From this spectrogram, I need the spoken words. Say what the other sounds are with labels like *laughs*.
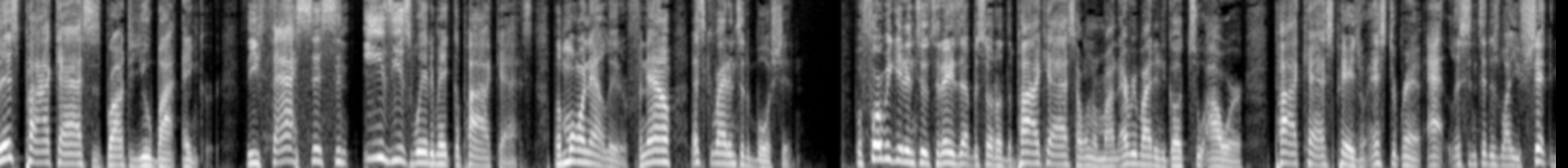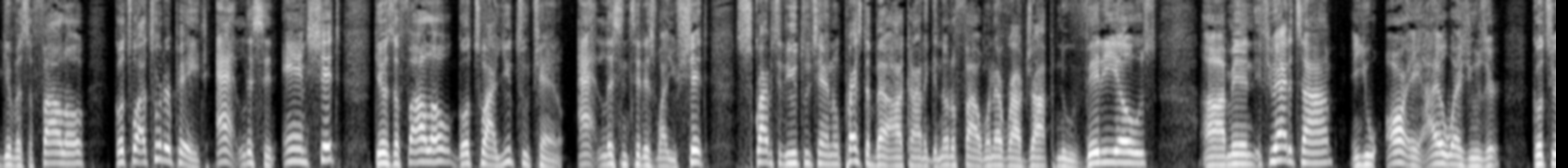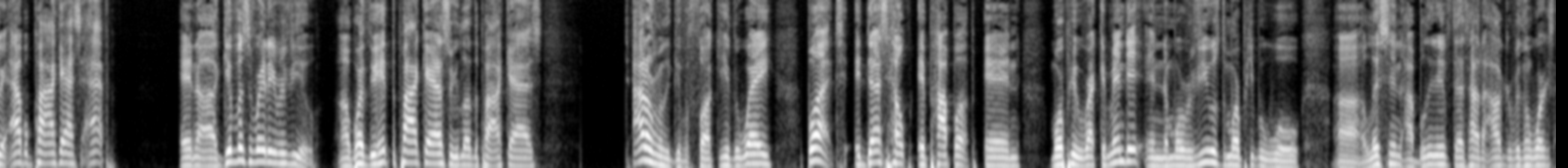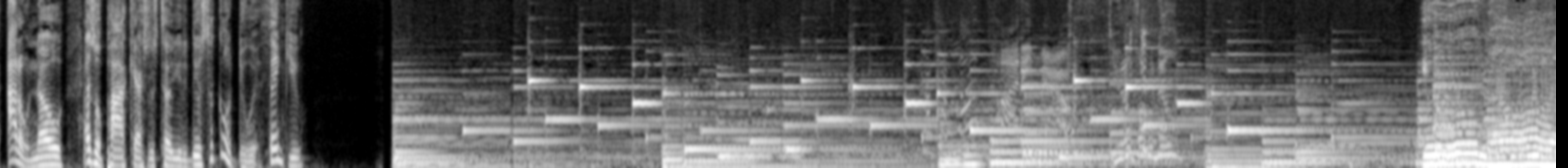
This podcast is brought to you by Anchor, the fastest and easiest way to make a podcast. But more on that later. For now, let's get right into the bullshit. Before we get into today's episode of the podcast, I want to remind everybody to go to our podcast page on Instagram at Listen to This While You Shit. Give us a follow. Go to our Twitter page at Listen and Shit. Give us a follow. Go to our YouTube channel at Listen to This While You Shit. Subscribe to the YouTube channel. Press the bell icon to get notified whenever I drop new videos. Um, and if you had the time and you are a iOS user, go to your Apple Podcast app and uh, give us a rating review. Uh, whether you hate the podcast or you love the podcast, I don't really give a fuck either way, but it does help it pop up and more people recommend it. And the more reviews, the more people will uh, listen. I believe that's how the algorithm works. I don't know. That's what podcasters tell you to do. So go do it. Thank you. You know,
